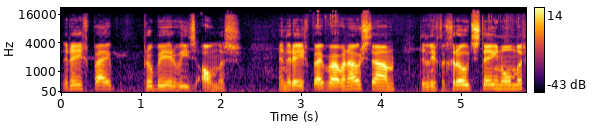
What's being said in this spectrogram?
regenpijp proberen we iets anders. En de regenpijp waar we nou staan, er ligt een groot steen onder.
